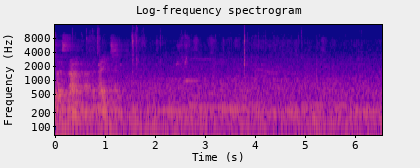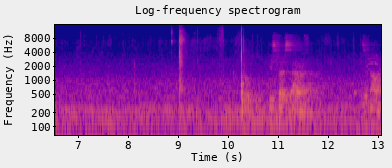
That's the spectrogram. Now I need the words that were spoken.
first out at eight. His first arrow is a nine.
